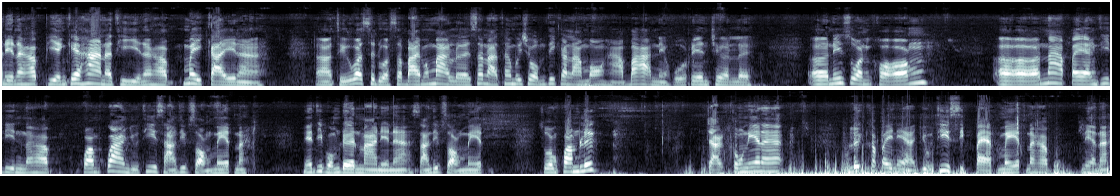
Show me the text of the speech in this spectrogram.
เนี่ยนะครับ เพียงแค่ 5 นาทีนะครับ ไม่ไกลนะถือว่าสะดวกสบายมากๆเลยสำหรับท่านผู้ชมที่กำลังมองหาบ้านเนี่ยโหเรียนเชิญเลยเออในส่วนของเออหน้าแปลงที่ดินนะครับ ความกว้างอยู่ที่ 32 เมตรนะ เนี่ยที่ผมเดินมาเนี่ยนะสามสิบสองเมตร ส่วนความลึกจากตรงนี้นะฮะลึกเข้าไปเนี่ยอยู่ที่สิบแปดเมตรนะครับ เนี่ยนะ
